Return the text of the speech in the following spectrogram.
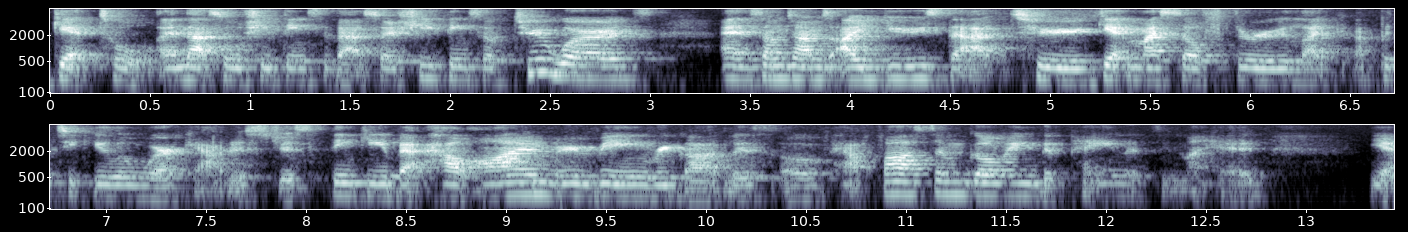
get tall, and that's all she thinks about. So she thinks of two words and sometimes I use that to get myself through like a particular workout. It's just thinking about how I'm moving, regardless of how fast I'm going, the pain that's in my head. Yeah,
